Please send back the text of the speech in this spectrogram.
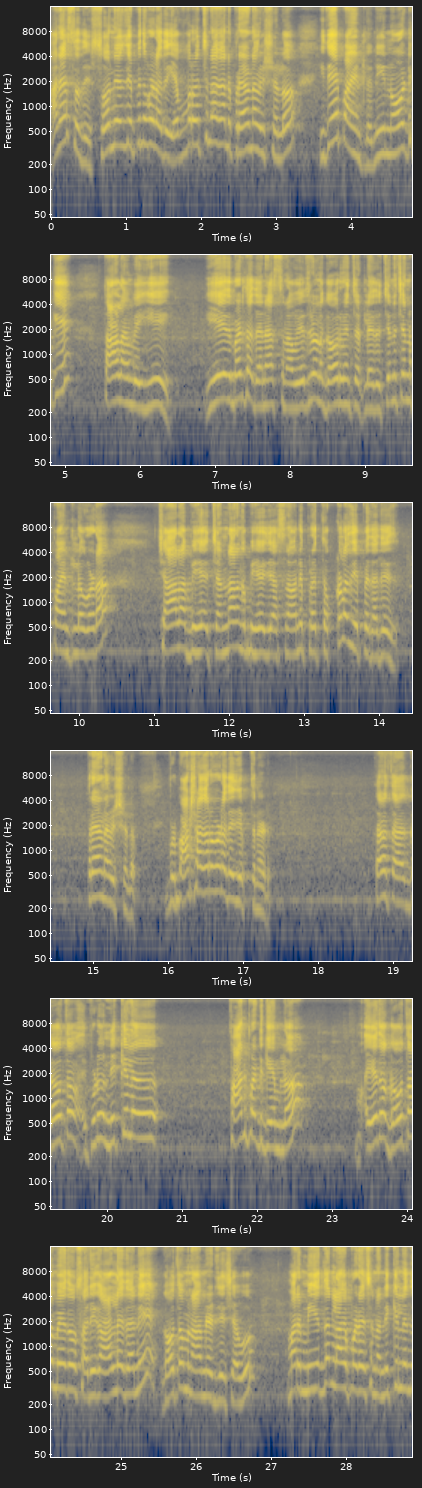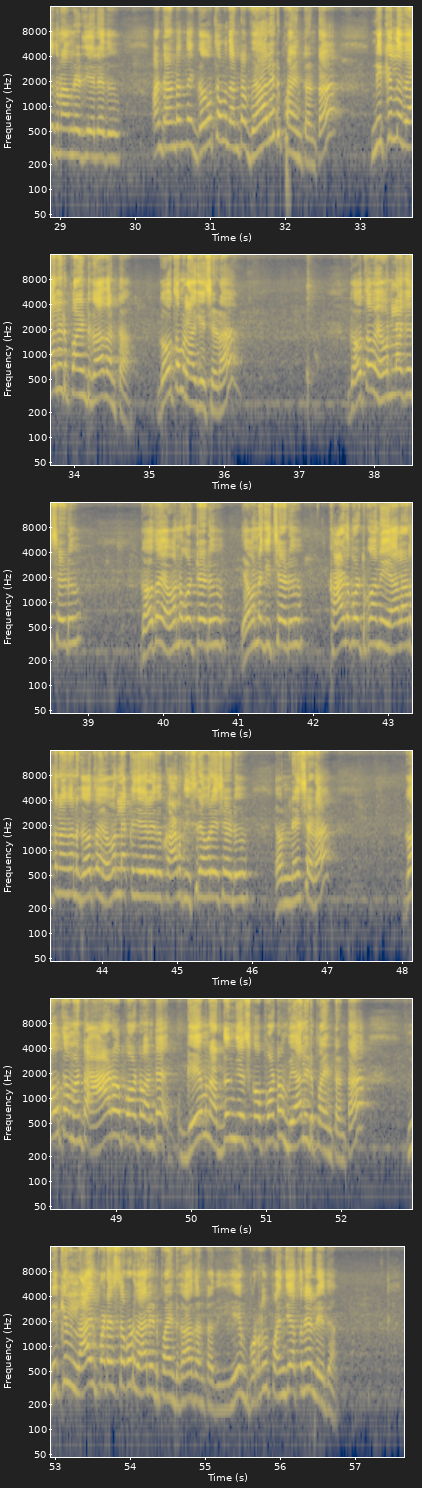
అనేస్తుంది. సోనియా చెప్పింది కూడా అది. ఎవరు వచ్చినా కానీ ప్రేరణ విషయంలో ఇదే పాయింట్లు. నీ నోటికి తాళం వెయ్యి. ఏది పడితే అది అనేస్తున్నావు. ఎదురులను గౌరవించట్లేదు. చిన్న చిన్న పాయింట్లో కూడా చాలా బిహేవ్ చండాలంగా బిహేవ్ చేస్తున్నామని ప్రతి ఒక్కళ్ళు చెప్పేది అదే. ప్రేరణ విషయంలో. ఇప్పుడు భాషా గారు కూడా అదే చెప్తున్నాడు. తర్వాత గౌతమ్ ఇప్పుడు నిఖిల్ పానిపట్టు గేమ్లో ఏదో గౌతమ్ ఏదో సరిగా ఆడలేదని గౌతమ్ నామినేట్ చేశావు. మరి మీ ఇద్దరు లాగపడేసిన నిఖిల్ ఎందుకు నామినేట్ చేయలేదు? అంటే అంటుంది. గౌతమ్ది అంట వ్యాలిడ్ పాయింట్ అంట. నిఖిల్ది వ్యాలిడ్ పాయింట్ కాదంట. గౌతమ్ లాగేశాడా? గౌతమ్ ఎవరిని లాగేశాడు? గౌతమ్ ఎవరిని కొట్టాడు? ఎవరిని ఇచ్చాడు కాళ్ళు పట్టుకొని ఏలాడుతున్నాం కానీ గౌతమ్ ఎవరిని లెక్క చేయలేదు. కాళ్ళు తీసిరు ఎవరేశాడు ఎవరిని వేసాడా గౌతమ్ అంటే ఆడకపోవటం అంటే గేమ్ని అర్థం చేసుకోకపోవటం వ్యాలిడ్ పాయింట్ అంట. నిఖిల్ లాగి పడేస్తే కూడా వ్యాలిడ్ పాయింట్ కాదంట అది. ఏం బుర్రలు పనిచేస్తనే లేదా?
